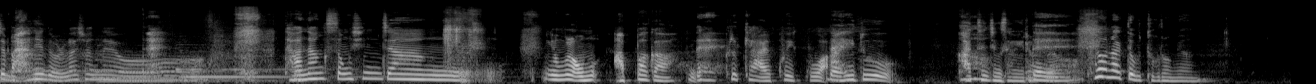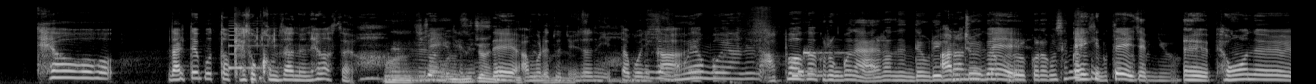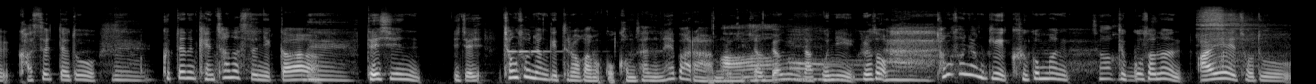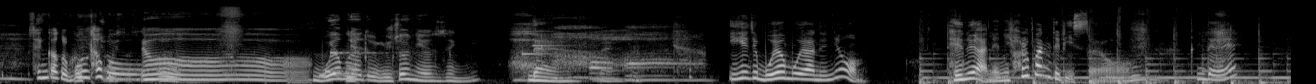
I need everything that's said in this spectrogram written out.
진짜 많이 놀라셨네요. 다낭성 신장염을 어머, 아빠가 네. 그렇게 앓고 있고 네. 아이도 같은 증상이라고요. 네. 태어날 때부터 그러면 태어 날 때부터 계속 검사는 해왔어요. 음, 네, 유전이 네, 있기 아무래도. 유전이 있다 보니까 뭐야 뭐야는 아빠가 그런 건 알았는데 우리 알았는데 그럴 거라고 생각도 아기 못때 이제. 네, 병원을 갔을 때도 네. 그때는 괜찮았으니까 네. 대신 이제 청소년기 들어가면 꼭 검사는 해봐라 아무래도 아. 유전병이다 보니 그래서 아, 청소년기 그것만 듣고서는 아예 저도 생각을 못 하고 그렇죠. 있었어요. 응. 어. 뭐야 뭐야도 유전이에요 선생님? 네. 네. 아. 이게 이제 뭐야 뭐야는요. 대뇌 안에는 혈관들이 있어요. 근데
